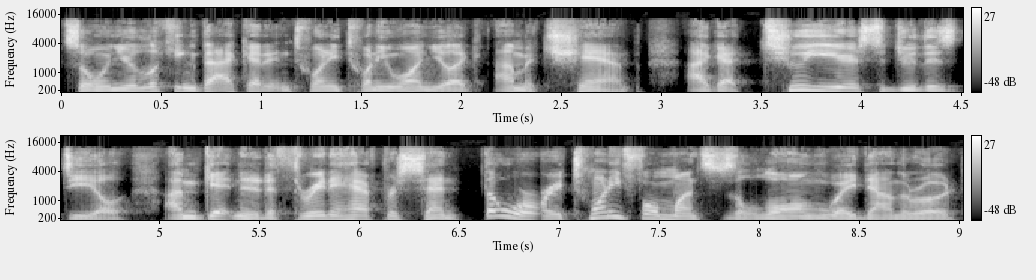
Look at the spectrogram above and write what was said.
So when you're looking back back at it in 2021, you're like, I'm a champ. I got two years to do this deal. I'm getting it at three and a half percent. Don't worry, 24 months is a long way down the road,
